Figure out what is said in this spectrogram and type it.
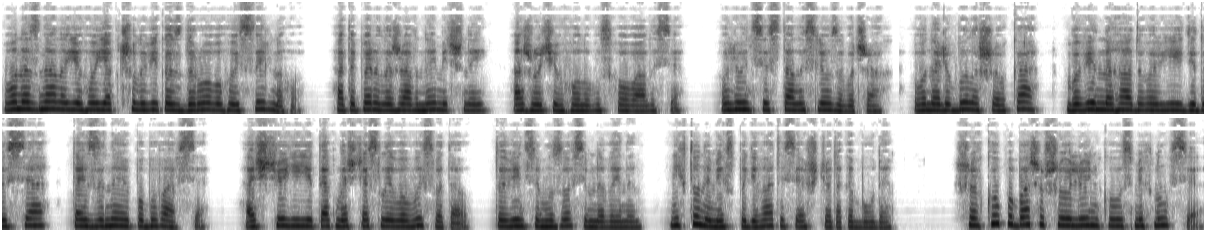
Вона знала його як чоловіка здорового і сильного, а тепер лежав немічний, аж очі в голову сховалися. У люнці стали сльози в очах. Вона любила Шевка, бо він нагадував їй дідуся та й за нею побивався. А що її так нещасливо висватав, то він цьому зовсім не винен. Ніхто не міг сподіватися, що таке буде. Шевко, побачивши Олюньку, усміхнувся,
